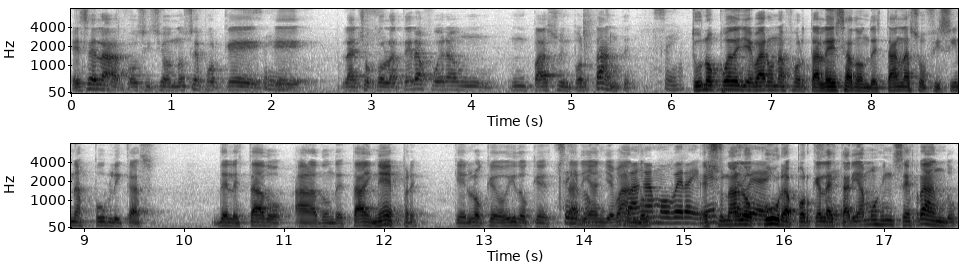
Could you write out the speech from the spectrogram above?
Esa es la posición, no sé por qué eh, la chocolatera fuera un, paso importante. Tú no puedes llevar una fortaleza donde están las oficinas públicas del Estado a donde está INEPRE, que es lo que he oído que estarían llevando. es una locura porque la estaríamos encerrando.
